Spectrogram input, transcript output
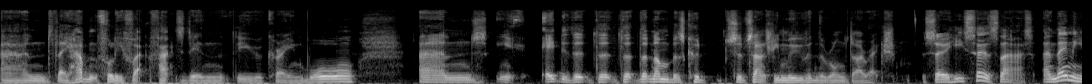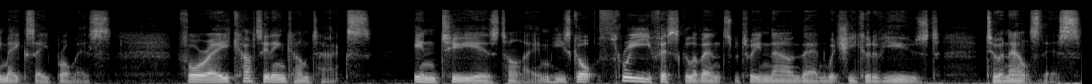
and they haven't fully fa- factored in the Ukraine war. And it, the, the, the numbers could substantially move in the wrong direction. So he says that. And then he makes a promise for a cut in income tax in two years' time. He's got three fiscal events between now and then, which he could have used to announce this.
